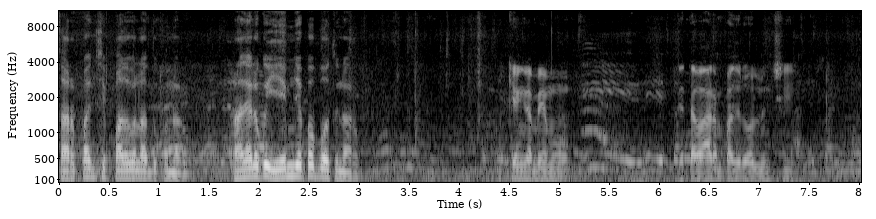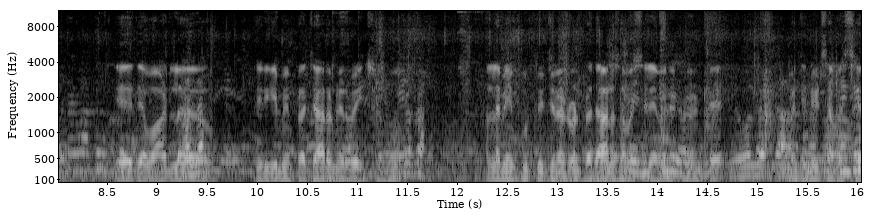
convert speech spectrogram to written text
సర్పంచ్ పదవులు అందుకున్నారు ప్రజలకు ఏం చెప్పబోతున్నారు? ముఖ్యంగా మేము గత వారం పది రోజుల నుంచి ఏదైతే వార్డులో తిరిగి మేము ప్రచారం నిర్వహించామో అలా మేము గుర్తించినటువంటి ప్రధాన సమస్యలు ఏమైనటువంటి మంచినీటి సమస్య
